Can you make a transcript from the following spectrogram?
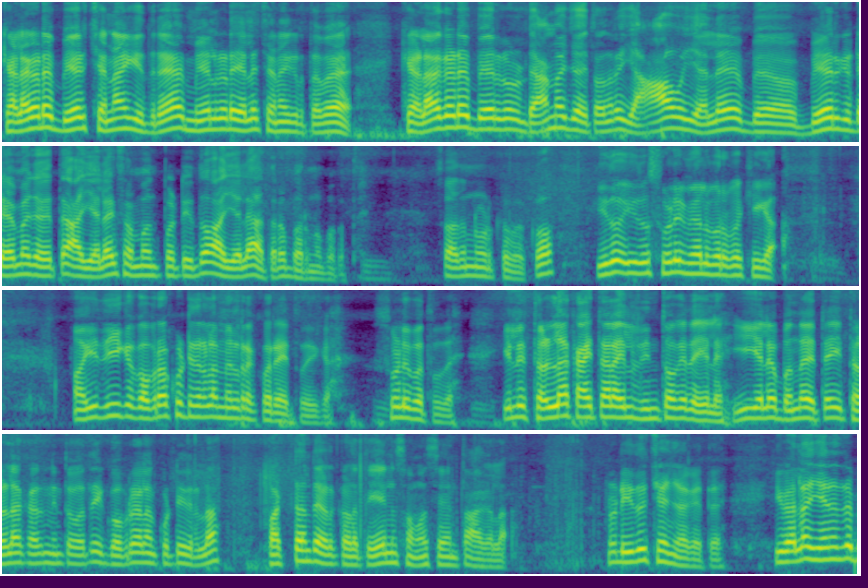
ಕೆಳಗಡೆ ಬೇರು ಚೆನ್ನಾಗಿದ್ರೆ ಮೇಲ್ಗಡೆ ಎಲೆ ಚೆನ್ನಾಗಿರ್ತವೆ. ಕೆಳಗಡೆ ಬೇರುಗಳು ಡ್ಯಾಮೇಜ್ ಆಯಿತು ಅಂದರೆ ಯಾವ ಎಲೆ ಬೇ- ಬೇರ್ಗೆ ಡ್ಯಾಮೇಜ್ ಆಗುತ್ತೆ ಆ ಎಲೆಗೆ ಸಂಬಂಧಪಟ್ಟಿದ್ದು ಆ ಎಲೆ ಆ ಥರ ಬರ್ನು ಬರುತ್ತೆ. ಸೊ ಅದನ್ನು ನೋಡ್ಕೋಬೇಕು. ಇದು ಇದು ಸುಳಿ ಮೇಲೆ ಬರ್ಬೇಕೀಗ ಇದು ಈಗ ಗೊಬ್ಬರ ಕೊಟ್ಟಿದ್ರಲ್ಲ ಮೇಲೆ ರೆಕ್ವರಿ ಆಯ್ತದೆ ಈಗ. ಸುಳಿ ಬರ್ತದೆ. ಇಲ್ಲಿ ತಳ್ಳಕ್ಕೆ ಆಯ್ತಲ್ಲ ಇಲ್ಲಿ ನಿಂತೋಗಿದೆ ಎಲೆ. ಈ ಎಲೆ ಬಂದೈತೆ ಈ ತಳ್ಳಕ್ಕೆ ನಿಂತೋಗುತ್ತೆ. ಈ ಗೊಬ್ಬರ ಎಲ್ಲ ಕೊಟ್ಟಿದ್ರಲ್ಲ ಪಟ್ಟಂತ ಹೇಳ್ಕೊಳತ್ತೆ ಏನು ಸಮಸ್ಯೆ ಅಂತ ಆಗಲ್ಲ. ನೋಡಿ ಇದು ಚೇಂಜ್ ಆಗುತ್ತೆ ಇವೆಲ್ಲ ಏನಂದರೆ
